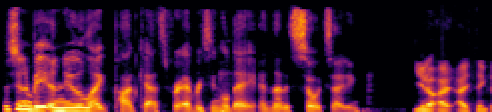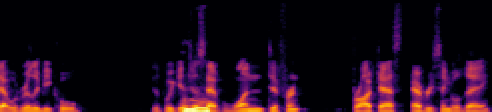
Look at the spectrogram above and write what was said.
There's going to be a new like podcast for every single day, and that is so exciting. You know, I, I think that would really be cool if we could just have one different broadcast every single day.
